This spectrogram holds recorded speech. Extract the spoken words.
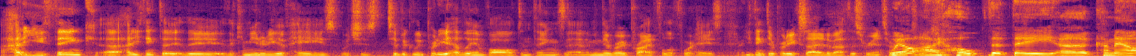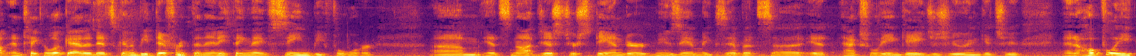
how do you think? Uh, how do you think the, the, the community of Hays, which is typically pretty heavily involved in things, and I mean they're very prideful of Fort Hays. You think they're pretty excited about this reinterpretation? Well, I hope that they uh, come out and take a look at it. It's going to be different than anything they've seen before. Um, it's not just your standard museum exhibits. Uh, it actually engages you and gets you, and hopefully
